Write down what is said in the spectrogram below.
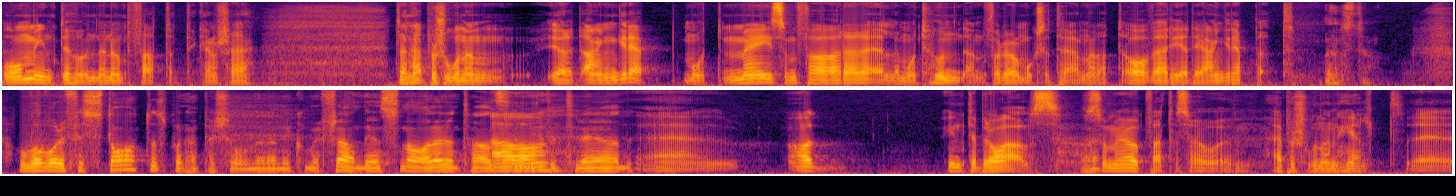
Om inte hunden uppfattar att det kanske den här personen gör ett angrepp mot mig som förare eller mot hunden. För då är de också tränade att avvärja det angreppet. Just det. Och vad var det för status på den här personen när ni kommer fram? Det är en snara runt halsen, Ja. lite träd. Eh, ja, inte bra alls. Som jag uppfattar så är personen helt eh,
